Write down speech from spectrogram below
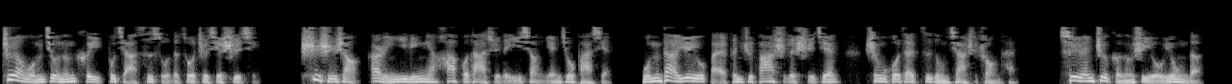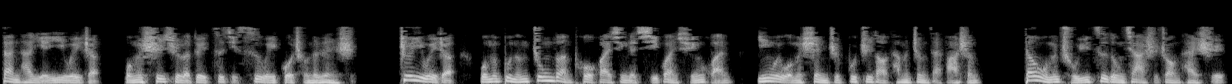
这样，我们就能可以不假思索的做这些事情。事实上，二零一零年哈佛大学的一项研究发现，我们大约有百分之八十的时间生活在自动驾驶状态。虽然这可能是有用的，但它也意味着我们失去了对自己思维过程的认识。这意味着我们不能中断破坏性的习惯循环，因为我们甚至不知道它们正在发生。当我们处于自动驾驶状态时，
